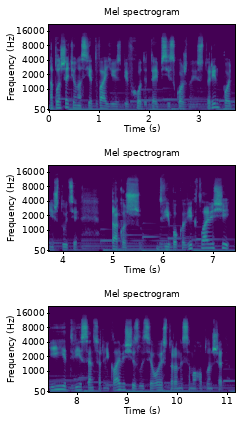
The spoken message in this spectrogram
На планшеті у нас є два USB-входи Type-C з кожної з сторін по одній штуці, також дві бокові клавіші і дві сенсорні клавіші з лицевої сторони самого планшета.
